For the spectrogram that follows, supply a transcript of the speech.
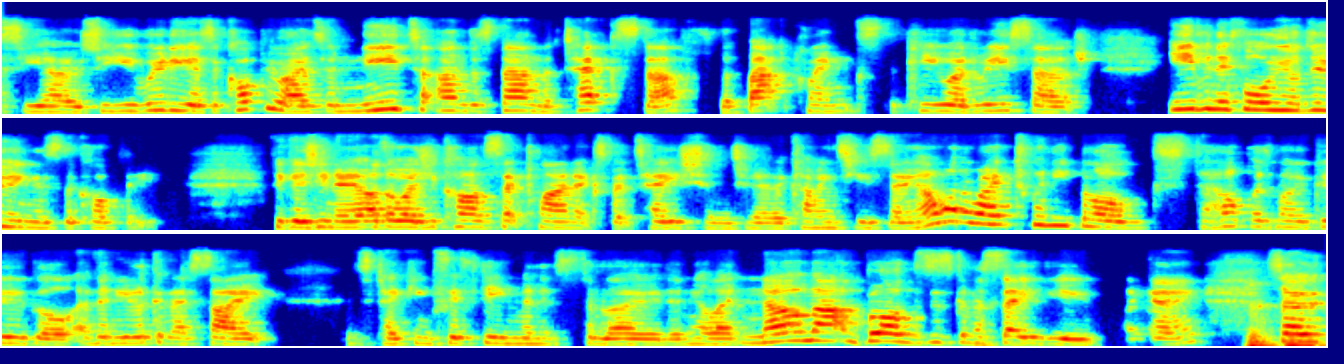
SEO. So you really, as a copywriter, need to understand the tech stuff, the backlinks, the keyword research, even if all you're doing is the copy. Because you know, otherwise you can't set client expectations. You know, they're coming to you saying, I want to write 20 blogs to help with my Google. And then you look at their site, it's taking 15 minutes to load, and you're like, no amount of blogs is going to save you. Okay. so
